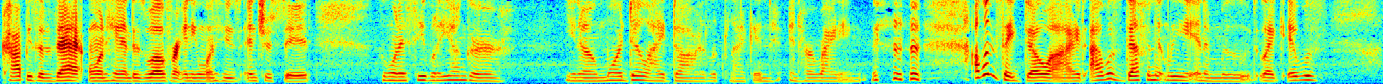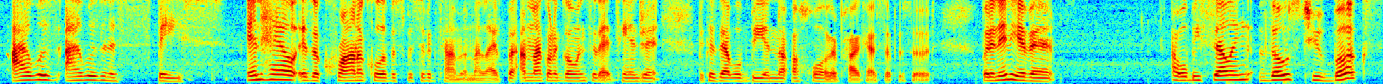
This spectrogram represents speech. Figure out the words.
copies of that on hand as well for anyone who's interested who want to see what a younger you know, more doe-eyed Dara looked like in in her writing. I wouldn't say doe-eyed. I was definitely in a mood. Like it was I was I was in a space. Inhale is a chronicle of a specific time in my life, but I'm not going to go into that tangent because that will be a, a whole other podcast episode. But in any event, I will be selling those two books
